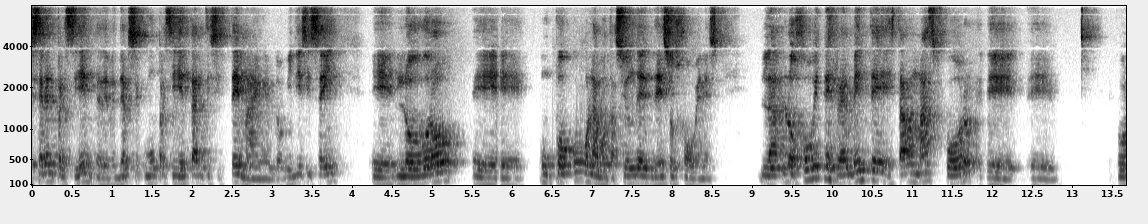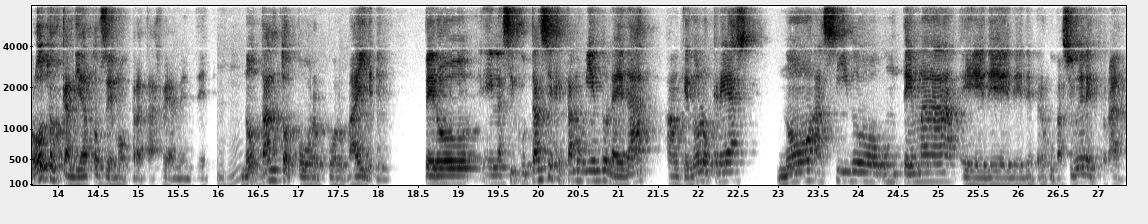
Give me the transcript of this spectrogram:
ser el presidente, de venderse como un presidente antisistema en el 2016, logró un poco la votación de, esos jóvenes. los jóvenes realmente estaban más por, eh, eh, por otros candidatos demócratas realmente, no tanto por, por Biden. Pero en las circunstancias que estamos viendo, la edad, aunque no lo creas, no ha sido un tema eh, de, preocupación electoral.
